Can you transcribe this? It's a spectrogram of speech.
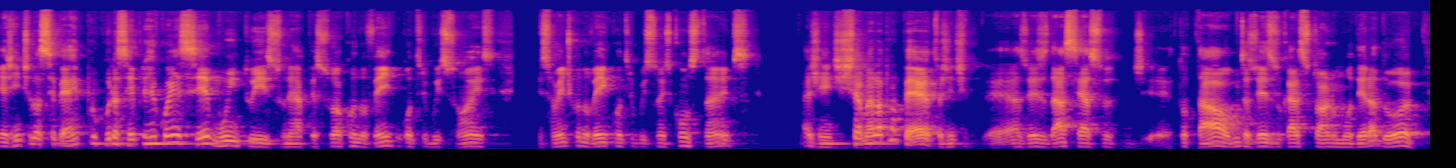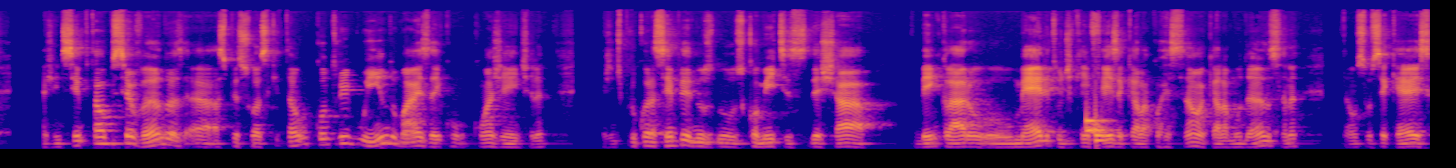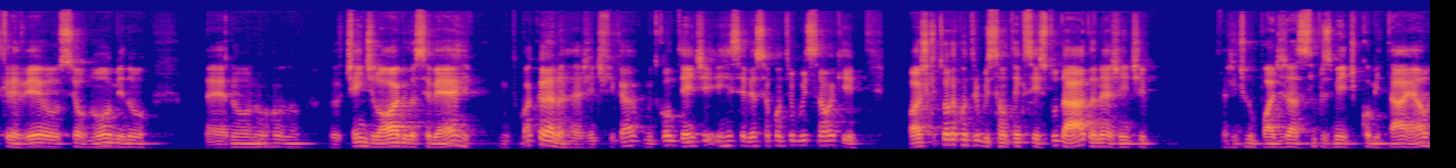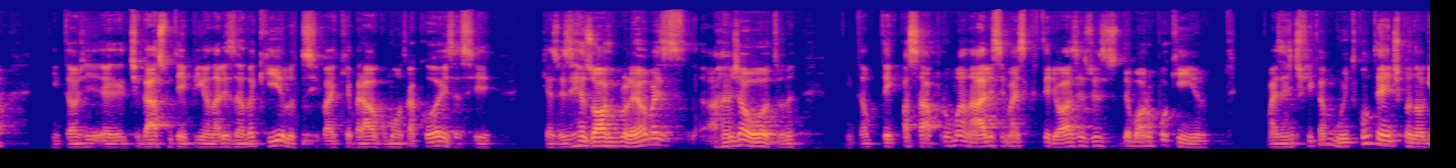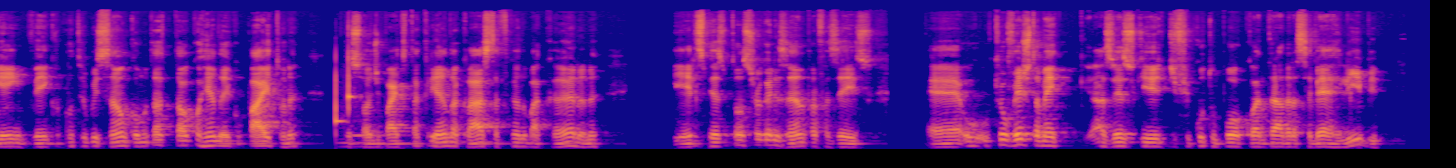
E a gente da CBR procura sempre reconhecer muito isso, né? A pessoa quando vem com contribuições, principalmente quando vem contribuições constantes, a gente chama ela para perto, a gente é, às vezes dá acesso de, total, muitas vezes o cara se torna um moderador. A gente sempre está observando as, as, pessoas que estão contribuindo mais aí com, com a gente, né? A gente procura sempre nos, nos commits deixar bem claro o mérito de quem fez aquela correção, aquela mudança, né? Então, se você quer escrever o seu nome no, é, no, no, no, no changelog da CBR, muito bacana. A gente fica muito contente em receber a sua contribuição aqui. Acho que toda contribuição tem que ser estudada, né? A gente, a gente não pode já simplesmente comitar ela. Então a gente, a gente, gasta um tempinho analisando aquilo, se vai quebrar alguma outra coisa, se que às vezes resolve um problema, mas arranja outro, né? Então tem que passar por uma análise mais criteriosa e às vezes demora um pouquinho. Né? Mas a gente fica muito contente quando alguém vem com a contribuição, como está tá ocorrendo aí com o Python, né? O pessoal de Python está criando a classe, está ficando bacana, né? E eles mesmos estão se organizando para fazer isso. É, o, o, que eu vejo também, às vezes, que dificulta um pouco a entrada da CBR Lib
